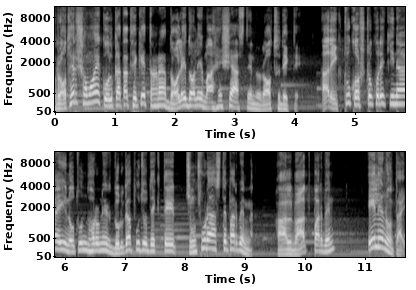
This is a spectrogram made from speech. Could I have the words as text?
রথের সময় কলকাতা থেকে তাঁরা দলে দলে মাহেসে আসতেন রথ দেখতে। আর একটু কষ্ট করে কিনা এই নতুন ধরনের দুর্গাপুজো দেখতে চুঁচুড়া আসতে পারবেন না? আলবাত পারবেন? এলেনও তাই।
